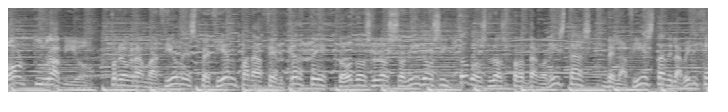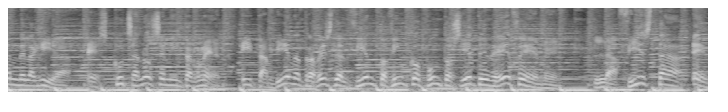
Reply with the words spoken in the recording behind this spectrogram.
Por tu radio. Programación especial para acercarte todos los sonidos y todos los protagonistas de la fiesta de la Virgen de la Guía. Escúchanos en internet y también a través del 105.7 de FM. La fiesta en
